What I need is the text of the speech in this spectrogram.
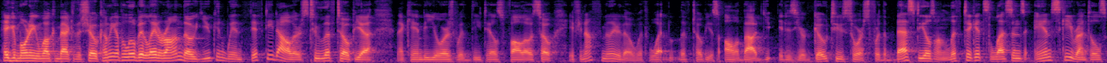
Hey, good morning and welcome back to the show. Coming up a little bit later on, though, you can win $50 to Liftopia. That can be yours with details follow. So if you're not familiar, though, with what Liftopia is all about, it is your go-to source for the best deals on lift tickets, lessons, and ski rentals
